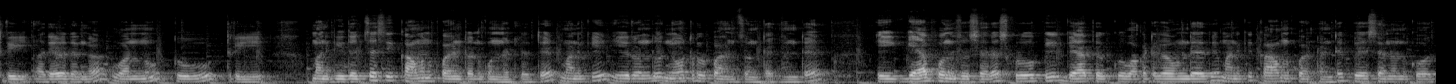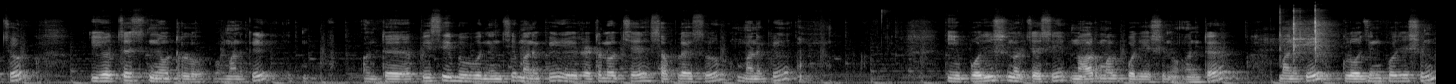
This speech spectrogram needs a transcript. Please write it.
త్రీ అదేవిధంగా వన్ టూ త్రీ. మనకి ఇది వచ్చేసి కామన్ పాయింట్ అనుకున్నట్లయితే మనకి ఈ రెండు న్యూట్రల్ పాయింట్స్ ఉంటాయి. అంటే ఈ గ్యాప్ ఉంది చూసారా? స్క్రూకి గ్యాప్ ఎక్కువ ఒకటిగా ఉండేది. మనకి కామన్ పాయింట్ అంటే పేస్ అని అనుకోవచ్చు. ఇవి వచ్చేసి న్యూట్రల్ మనకి అంటే పీసీబీ నుంచి మనకి రిటర్న్ వచ్చే సప్లైస్ మనకి ఈ పొజిషన్ వచ్చేసి నార్మల్ పొజిషన్ అంటే మనకి క్లోజింగ్ పొజిషన్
